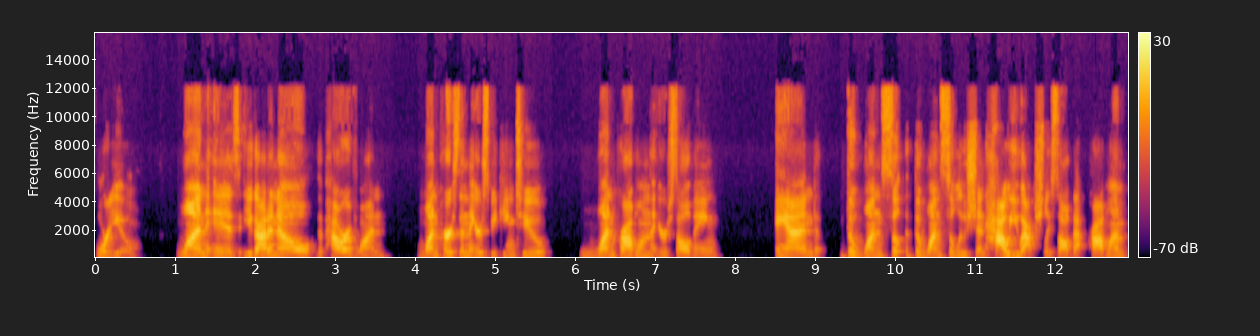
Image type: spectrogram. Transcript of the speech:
for you. One is you got to know the power of one, one person that you're speaking to, one problem that you're solving, and the one so the one solution how you actually solve that problem.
